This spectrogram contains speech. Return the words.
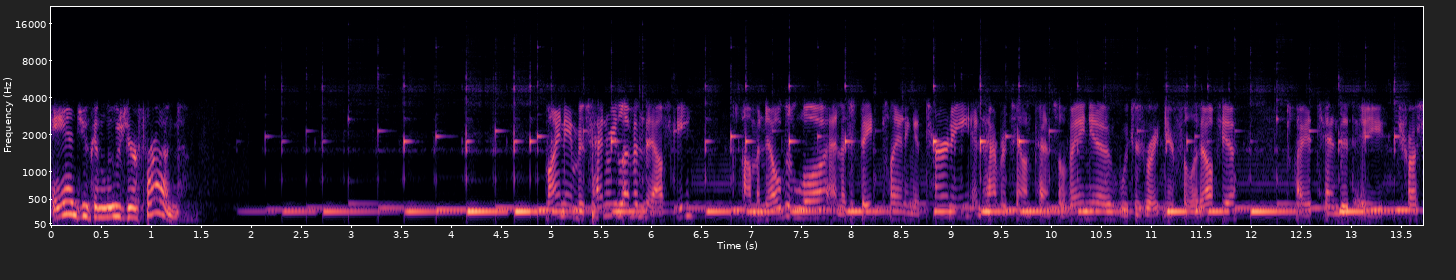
And you can lose your friend. My name is Henry Lewandowski. I'm an elder law and estate planning attorney in Havertown, Pennsylvania, which is right near Philadelphia. I attended a Trust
